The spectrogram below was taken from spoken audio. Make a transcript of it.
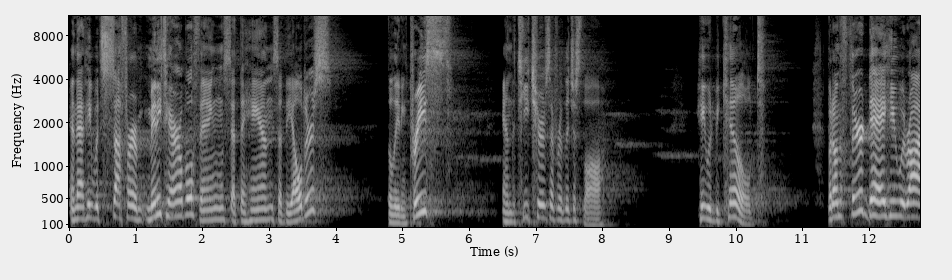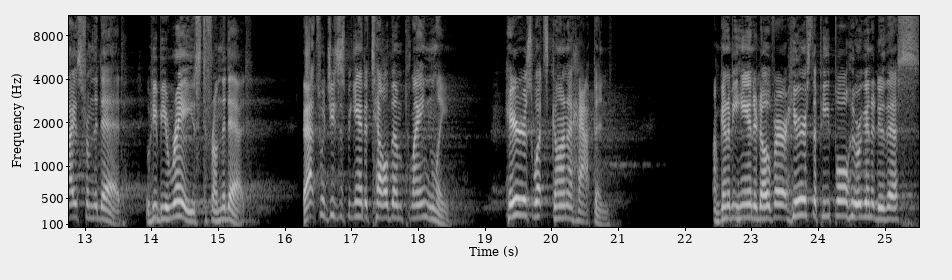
and that he would suffer many terrible things at the hands of the elders, the leading priests, and the teachers of religious law. He would be killed. But on the third day, he would rise from the dead. Would he be raised from the dead? That's what Jesus began to tell them plainly. Here's what's going to happen. I'm going to be handed over. Here's the people who are going to do this.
